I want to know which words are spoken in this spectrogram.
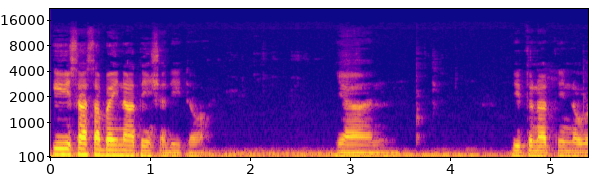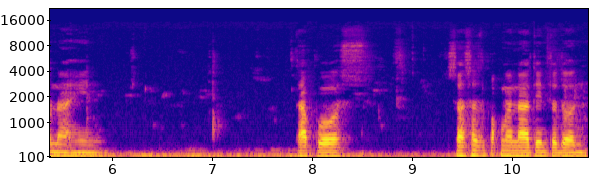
isasabay natin siya dito. Yan. Dito natin naunahin. Tapos, sasalpak na natin to doon.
